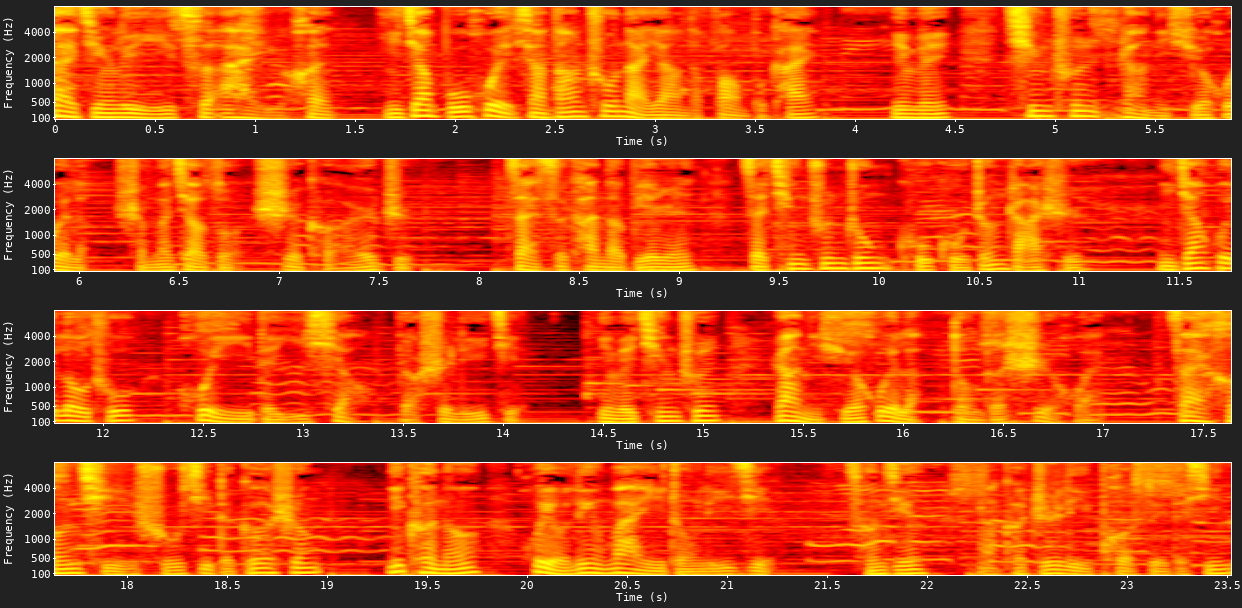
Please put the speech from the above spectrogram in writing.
再经历一次爱与恨，你将不会像当初那样的放不开，因为青春让你学会了什么叫做适可而止。再次看到别人在青春中苦苦挣扎时，你将会露出会意的一笑，表示理解，因为青春让你学会了懂得释怀。再哼起熟悉的歌声，你可能会有另外一种理解。曾经那颗支离破碎的心，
